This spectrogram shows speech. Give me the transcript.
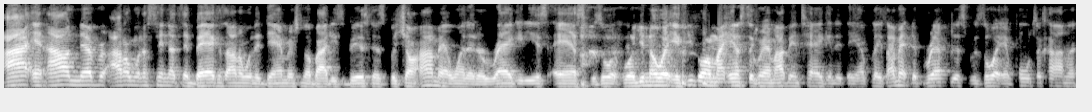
I and I'll never. I don't want to say nothing bad because I don't want to damage nobody's business. But y'all, I'm at one of the raggediest ass resorts. Well, you know what? If you go on my Instagram, I've been tagging the damn place. I'm at the Breathless Resort in Punta Cana,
